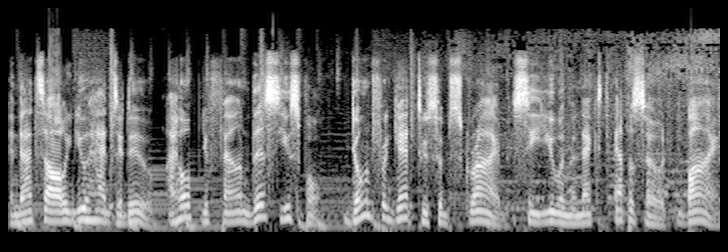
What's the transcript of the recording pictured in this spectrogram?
And that's all you had to do. I hope you found this useful. Don't forget to subscribe. See you in the next episode. Bye.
